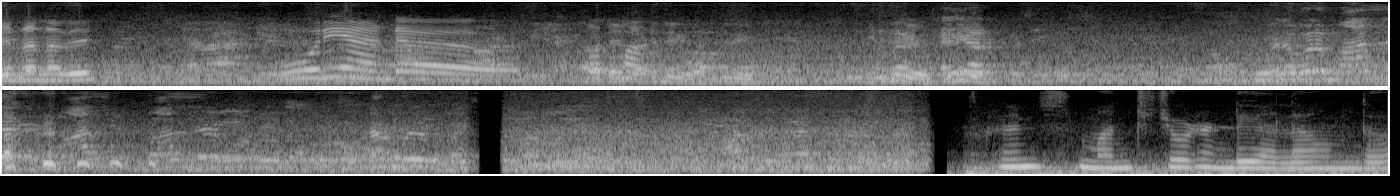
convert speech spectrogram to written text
ఏంటన్నది? పూరి అండ్ ఫ్రెండ్స్ మంచు చూడండి ఎలా ఉందో.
